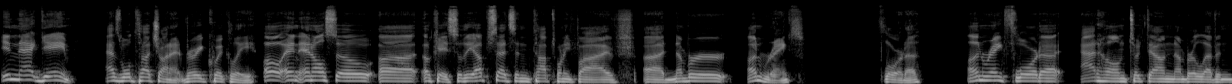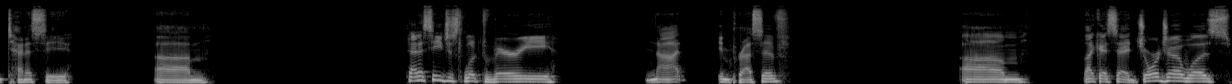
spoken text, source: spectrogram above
In that game, as we'll touch on it very quickly. Oh, and and also, uh, okay, so the upsets in top twenty-five, uh, number unranked, Florida, unranked Florida at home took down number eleven Tennessee. Um, Tennessee just looked very not impressive. Um, like I said, Georgia was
